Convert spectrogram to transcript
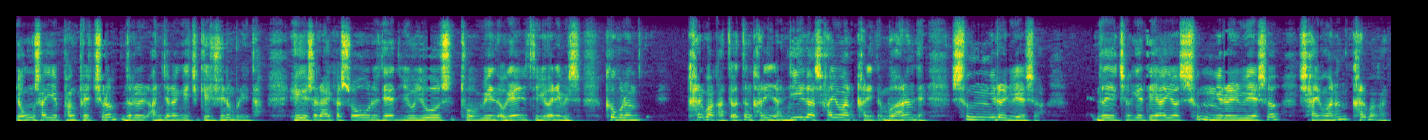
용사의 방패처럼 너를 안전하게 지켜주시는 분이다. He is like a sword that you use to win against your enemies. 그분은 칼과 같다. 어떤 칼이냐? 네가 사용한 칼이다. 뭐 하는데 승리를 위해서 너의 적에 대하여 승리를 위해서 사용하는 칼과 같아.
